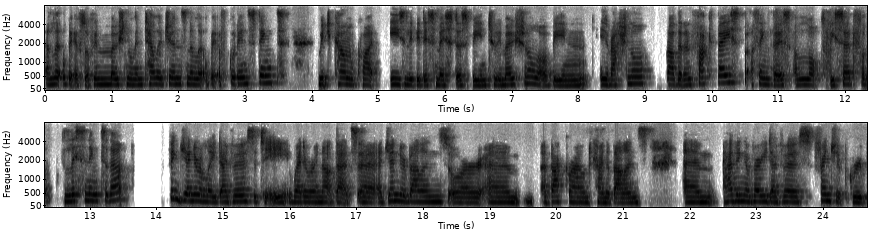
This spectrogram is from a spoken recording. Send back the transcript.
a little bit of sort of emotional intelligence and a little bit of good instinct, which can quite easily be dismissed as being too emotional or being irrational rather than fact based. But I think there's a lot to be said for listening to that. I think generally diversity, whether or not that's a, a gender balance or um, a background kind of balance, um, having a very diverse friendship group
